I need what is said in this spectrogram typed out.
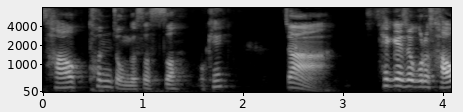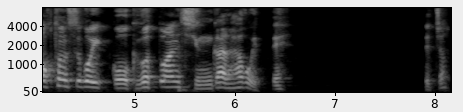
4억 톤 정도 썼어. 오케이? 자, 세계적으로 4억 톤 쓰고 있고 그것 또한 증가를 하고 있대. 됐죠?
